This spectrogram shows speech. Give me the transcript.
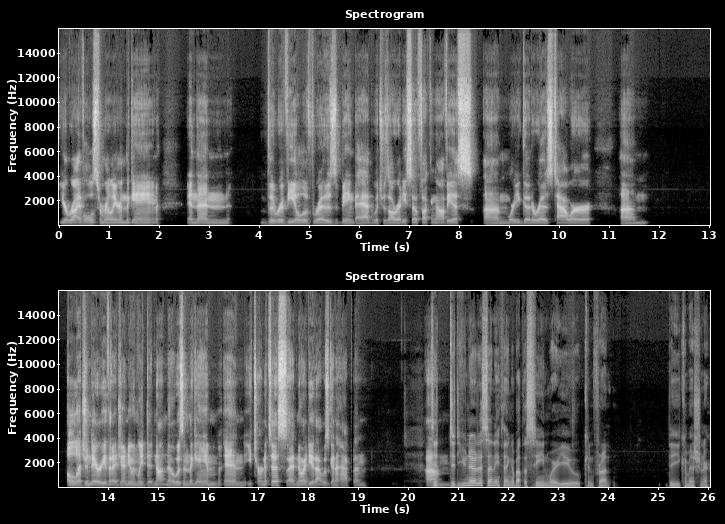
your rivals from earlier in the game and then the reveal of Rose being bad, which was already so fucking obvious, um, where you go to Rose Tower, um, a legendary that I genuinely did not know was in the game in Eternatus. I had no idea that was going to happen. Um, did Did you notice anything about the scene where you confront the commissioner?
